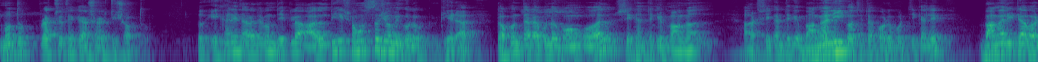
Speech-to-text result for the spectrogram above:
মধ্যপ্রাচ্য থেকে আসা একটি শব্দ। তো এখানে তারা যখন দেখল, আল দিয়ে সমস্ত জমিগুলো ঘেরা, তখন তারা বলল বঙ্গ আল সেখান থেকে বাঙাল। আর সেখান থেকে বাঙালি কথাটা পরবর্তীকালে, বাঙালিটা আবার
